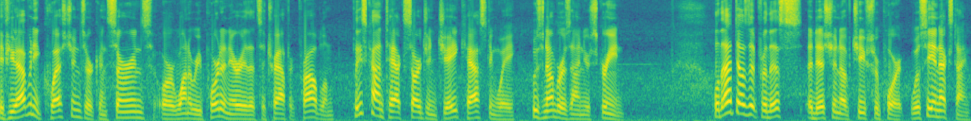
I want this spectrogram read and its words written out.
If you have any questions or concerns or want to report an area that's a traffic problem, please contact Sergeant Jay Castingway, whose number is on your screen. Well, that does it for this edition of Chiefs Report. We'll see you next time.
